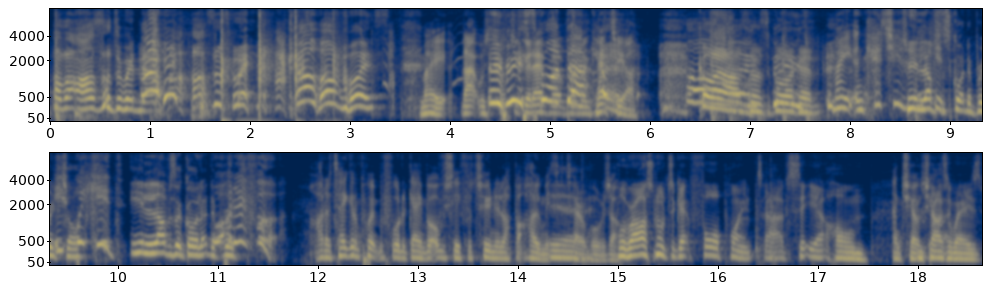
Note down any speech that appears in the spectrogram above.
I want Arsenal to win now. Arsenal to win now. Come on, boys. Mate, that was If such a good scored effort from that- Nketiah. Go on, Arsenal, score oh, again. Mate, Nketiah's He wicked. loves to score at the bridge. He's though. wicked. He loves a goal at the What an bridge. effort. I'd have taken a point before the game, but obviously for 2 0 up at home, it's Yeah. a terrible result. For Arsenal to get four points out of City at home and and Chelsea. Chelsea away is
